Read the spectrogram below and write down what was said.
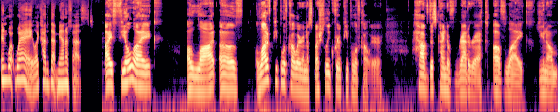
in what way? Like how did that manifest? I feel like a lot of a lot of people of color and especially queer people of color have this kind of rhetoric of like, you know,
